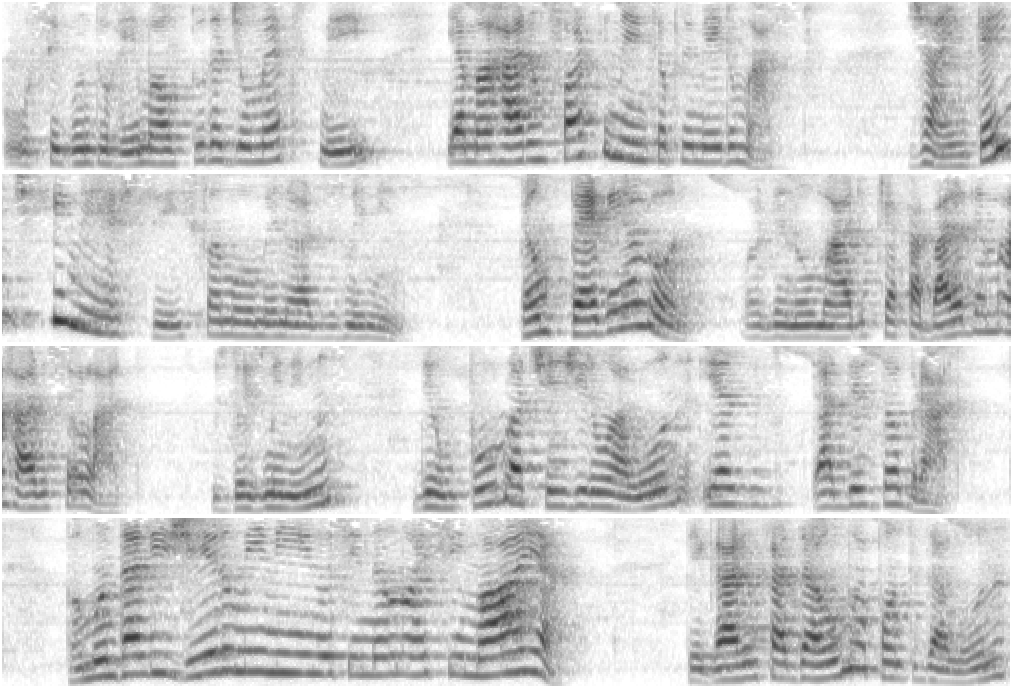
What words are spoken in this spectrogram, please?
o segundo remo à altura de um metro e meio e amarraram fortemente ao primeiro mastro. Já entendi, mestre! exclamou o menor dos meninos. Então peguem a lona, ordenou Mário, que acabara de amarrar o seu lado. Os dois meninos, de um pulo, atingiram a lona e a desdobraram. Vamos andar ligeiro, menino, senão nós se moia. Pegaram cada um a ponta da lona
